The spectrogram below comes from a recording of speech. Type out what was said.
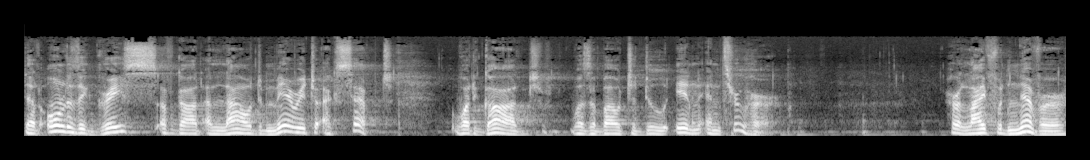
that only the grace of God allowed Mary to accept what God was about to do in and through her. Her life would never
